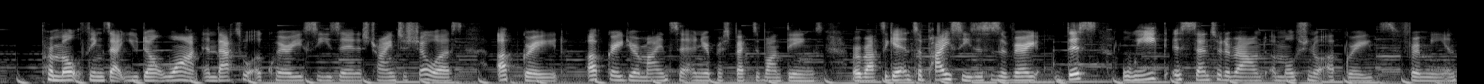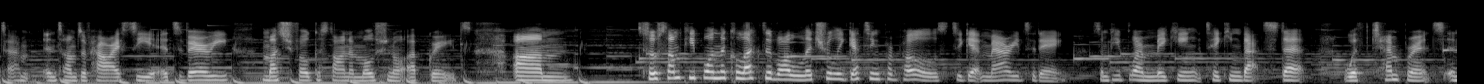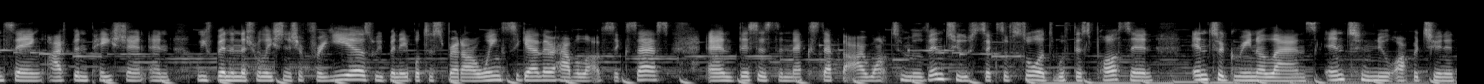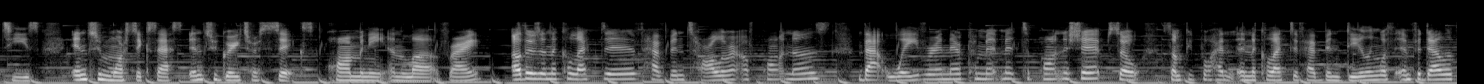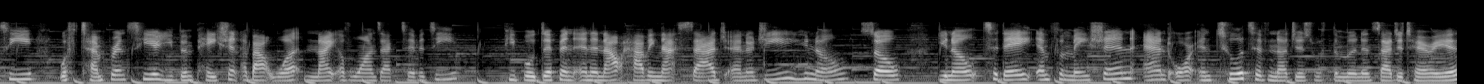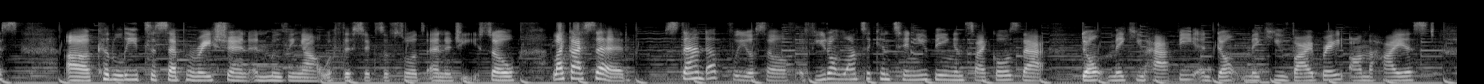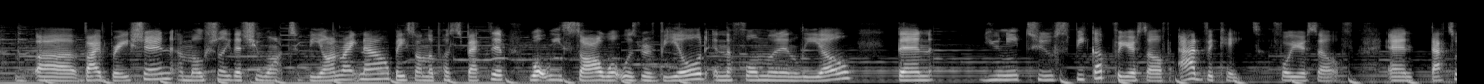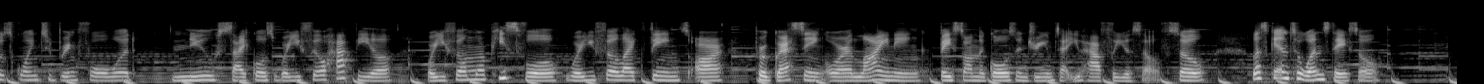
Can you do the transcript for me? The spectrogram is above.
promote things that you don't want. And that's what Aquarius season is trying to show us upgrade upgrade your mindset and your perspective on things. We're about to get into Pisces. This is a very this week is centered around emotional upgrades for me in, in terms of how I see it. It's very much focused on emotional upgrades. Um, so some people in the collective are literally getting proposed to get married today. Some people are making taking that step with temperance and saying, I've been patient and we've been in this relationship for years. We've been able to spread our wings together, have a lot of success. And this is the next step that I want to move into Six of Swords with this person into greener lands, into new opportunities, into more success, into greater six, harmony, and love, right? Others in the collective have been tolerant of partners that waver in their commitment to partnership. So, some people in the collective have been dealing with infidelity, with temperance here. You've been patient about what? Knight of Wands activity. People dipping in and out, having that Sag energy, you know. So, you know, today information and or intuitive nudges with the moon in Sagittarius uh, could lead to separation and moving out with the Six of Swords energy. So, like I said, stand up for yourself. If you don't want to continue being in cycles that don't make you happy and don't make you vibrate on the highest uh, vibration emotionally that you want to be on right now based on the perspective, what we saw, what was revealed in the full moon in Leo, then you need to speak up for yourself, advocate for yourself. And that's what's going to bring forward new cycles where you feel happier, where you feel more peaceful, where you feel like things are progressing or aligning based on the goals and dreams that you have for yourself. So let's get into Wednesday. So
